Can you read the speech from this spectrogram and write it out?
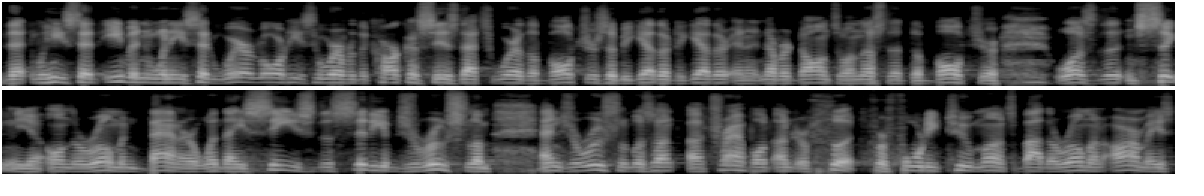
That when he said, even when he said, Where, Lord? He said, Wherever the carcass is, that's where the vultures have be gathered together, and it never dawns on us that the vulture was the insignia on the Roman banner when they seized the city of Jerusalem, and Jerusalem was un- uh, trampled underfoot for 42 months by the Roman armies,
